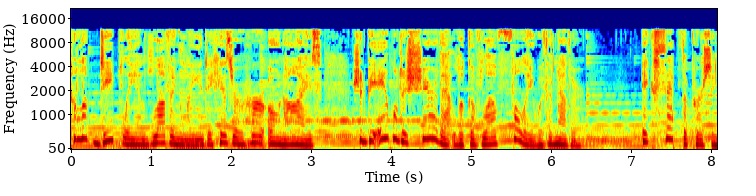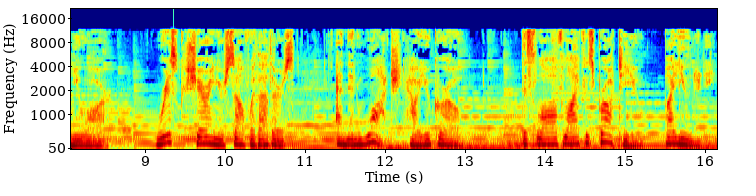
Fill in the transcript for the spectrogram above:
to look deeply and lovingly into his or her own eyes should be able to share that look of love fully with another. Accept the person you are. Risk sharing yourself with others and then watch how you grow. This law of life is brought to you by Unity.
